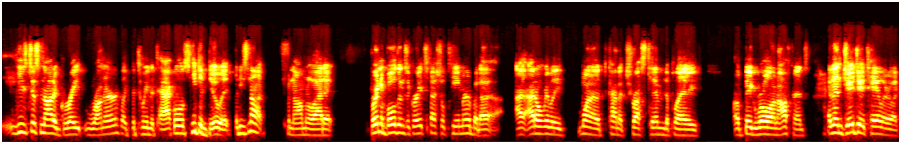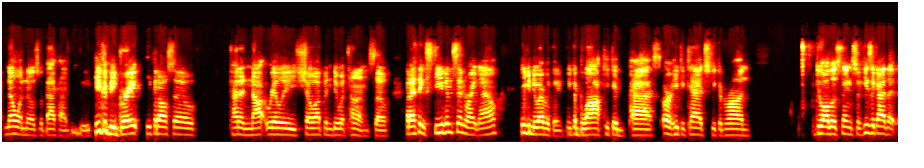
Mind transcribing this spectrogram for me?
he's just not a great runner, like between the tackles. He can do it, but he's not phenomenal at it. Brandon Bolden's a great special teamer, but uh, I, I don't really want to kind of trust him to play a big role on offense. And then JJ Taylor, like no one knows what that guy can be. He could be great. He could also kind of not really show up and do a ton. So, but I think Stevenson right now, he can do everything. He could block, he could pass, or he could catch, he could run, do all those things. So he's a guy that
